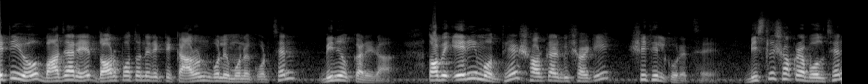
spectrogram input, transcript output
এটিও বাজারে দরপতনের একটি কারণ বলে মনে করছেন বিনিয়োগকারীরা। তবে এরই মধ্যে সরকার বিষয়টি শিথিল করেছে। বিশ্লেষকরা বলছেন,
